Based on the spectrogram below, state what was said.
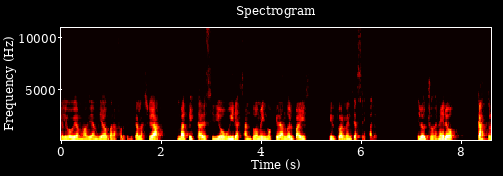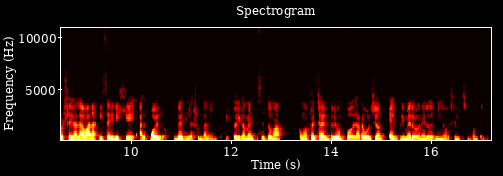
que el gobierno había enviado para fortificar la ciudad, Batista decidió huir a Santo Domingo, quedando el país virtualmente acéfalo. El 8 de enero, Castro llega a La Habana y se dirige al pueblo desde el ayuntamiento. Históricamente se toma como fecha del triunfo de la revolución el 1 de enero de 1959.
